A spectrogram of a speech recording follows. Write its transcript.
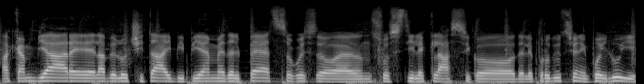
a cambiare la velocità, i BPM del pezzo, questo è un suo stile classico delle produzioni, poi lui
